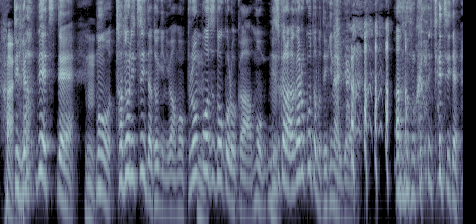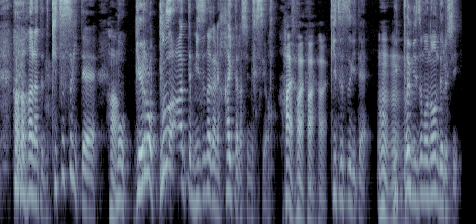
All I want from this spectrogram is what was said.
はい。で、やっべえっつって、うん。もうたどり着いた時にはもうプロポーズどころか、もう水から上がることもできないで、あの、手ついて、はぁはぁなってて、きつすぎて、はあ、もうゲロブワーって水の中に入ったらしいんですよ。はい、はい、はい、はい。きつすぎて。うん、うん。いっぱい水も飲んでるし。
